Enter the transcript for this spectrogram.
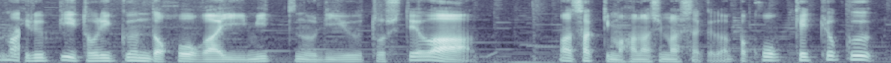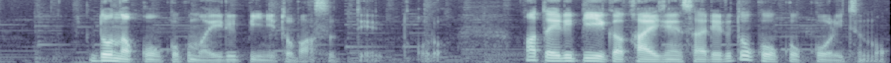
まあ、LP 取り組んだ方がいい3つの理由としては、まあ、さっきも話しましたけど、やっぱこう結局、どんな広告も LP に飛ばすっていうところ。あと LP が改善されると広告効率も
